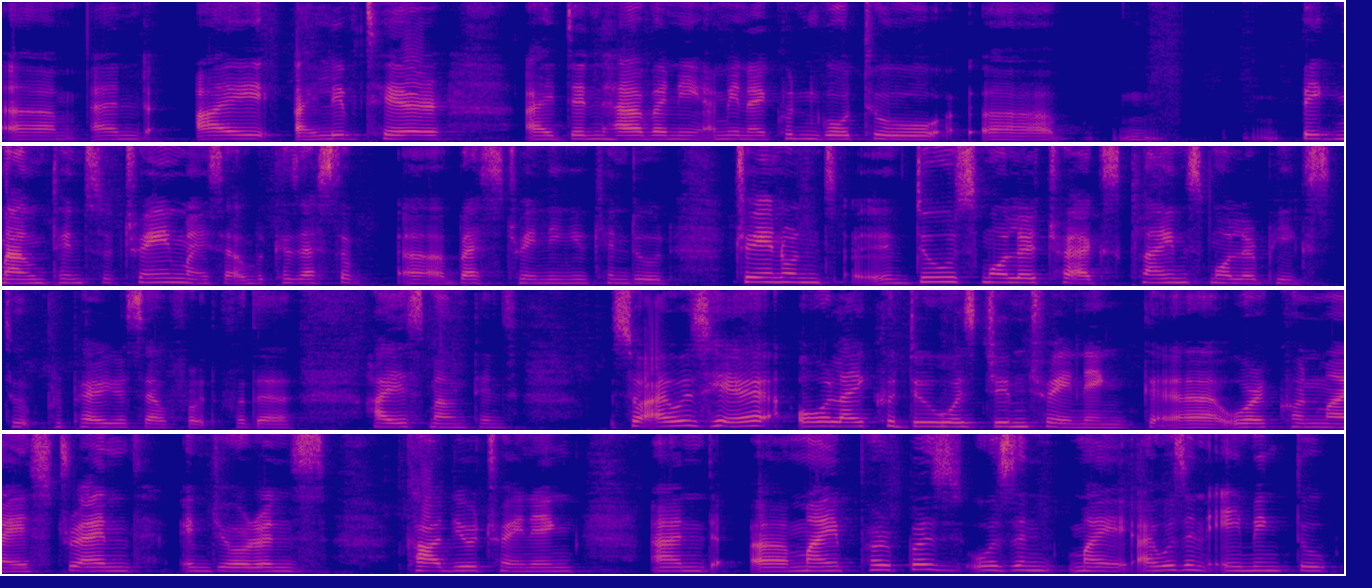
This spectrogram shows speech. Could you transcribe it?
um, and I I lived here. I didn't have any. I mean, I couldn't go to. Uh, big mountains to train myself because that's the uh, best training you can do. Train on, uh, do smaller tracks, climb smaller peaks to prepare yourself for, for the highest mountains. So I was here. All I could do was gym training, uh, work on my strength, endurance, cardio training, and uh, my purpose wasn't my. I wasn't aiming to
